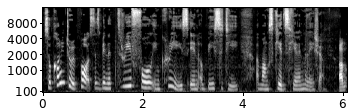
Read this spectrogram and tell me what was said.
So according to reports, there's been a threefold increase in obesity amongst kids here in Malaysia. Um,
